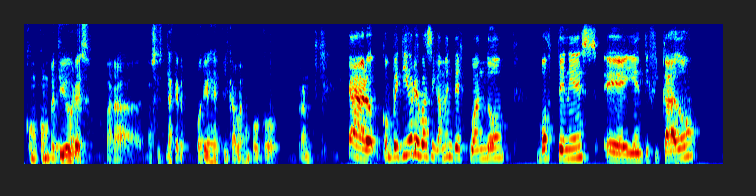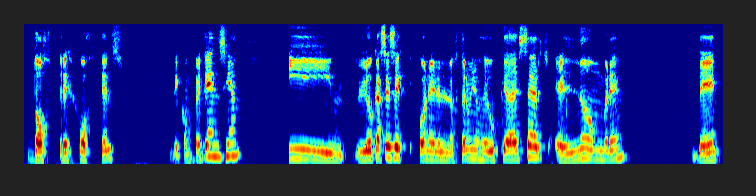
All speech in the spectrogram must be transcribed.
como competidores, para, no sé, las que podrías explicarlas un poco, Fran. Claro, competidores básicamente es cuando vos tenés eh, identificado dos, tres hostels de competencia y lo que haces es poner en los términos de búsqueda de search el nombre de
